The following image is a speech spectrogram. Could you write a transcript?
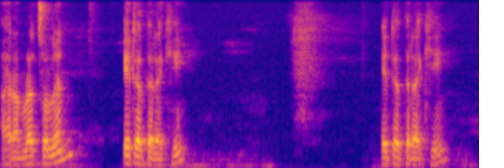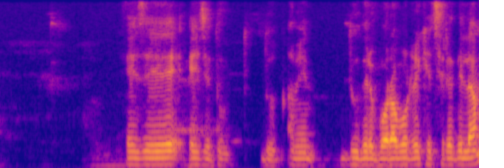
আর আমরা চলেন এটাতে রাখি। এটাতে রাখি। এই যে এই যে দুধ, দুধ। আমি দুধের বরাবর রেখে ছেড়ে দিলাম।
